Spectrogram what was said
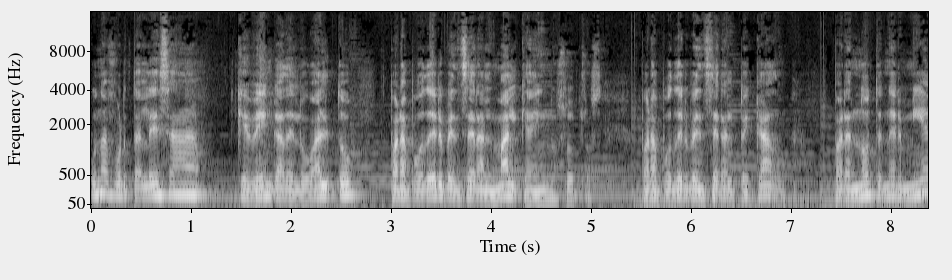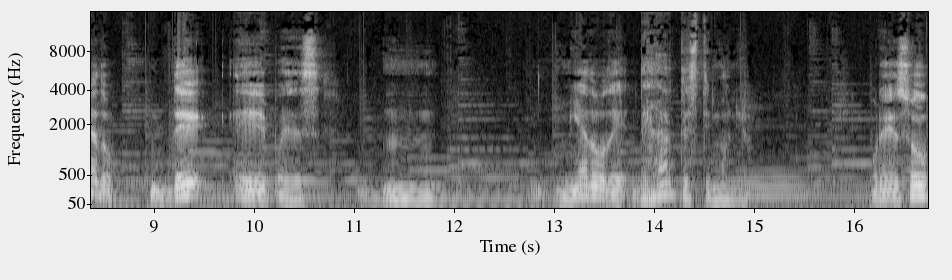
Una fortaleza que venga de lo alto para poder vencer al mal que hay en nosotros, para poder vencer al pecado, para no tener miedo de, eh, pues, mm, miedo de, de dar testimonio. Por eso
